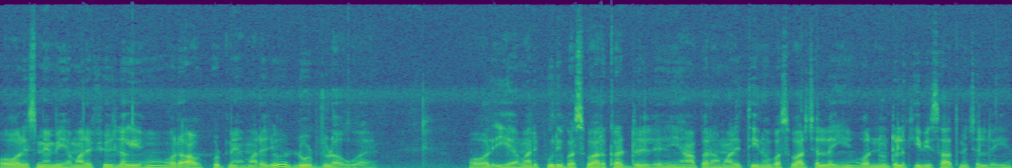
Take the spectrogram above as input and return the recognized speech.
और इसमें भी हमारे फ्यूज़ लगे हुए हैं और आउटपुट में हमारा जो लोड जुड़ा हुआ है। और ये हमारी पूरी बस बार का ड्रिल है। यहाँ पर हमारी तीनों बस बार चल रही हैं और न्यूट्रल की भी साथ में चल रही है।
